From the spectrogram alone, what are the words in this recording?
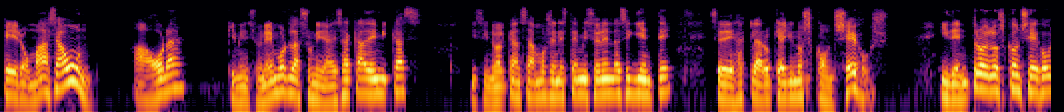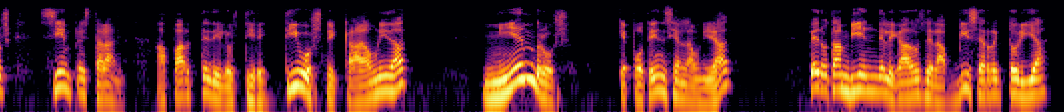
Pero más aún, ahora que mencionemos las unidades académicas, y si no alcanzamos en esta emisión en la siguiente, se deja claro que hay unos consejos. Y dentro de los consejos siempre estarán, aparte de los directivos de cada unidad, miembros que potencian la unidad, pero también delegados de la vicerrectoría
